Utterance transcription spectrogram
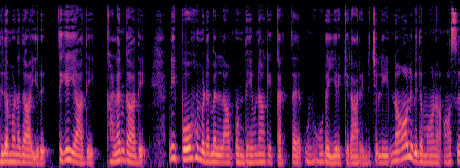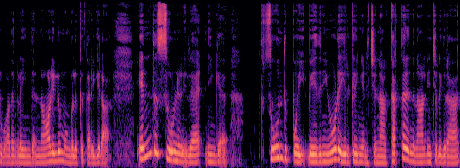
திடமனதாயிரு திகையாதே கலங்காதே. நீ போகும் இடமெல்லாம் உன் தேவனாகிய கர்த்தர் உன்னோட இருக்கிறார் என்று சொல்லி நாலு விதமான ஆசீர்வாதங்களை இந்த நாளிலும் உங்களுக்கு தருகிறார். எந்த சூழ்நிலையில் நீங்கள் சோர்ந்து போய் வேதனையோடு இருக்கிறீங்கன்னு சொன்னால் கர்த்தர் இந்த நாளிலையும் சொல்கிறார்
